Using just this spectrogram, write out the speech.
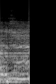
Hallelujah.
